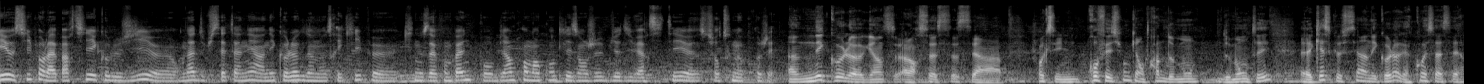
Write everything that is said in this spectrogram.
Et aussi pour la partie écologie, euh, on a depuis cette année un écologue dans notre équipe euh, qui nous accompagne pour bien prendre en compte les enjeux biodiversité euh, sur tous nos projets. Un écologue, hein, alors ça, c'est je crois que c'est une profession qui est en train de, de monter. Qu'est-ce que c'est un écologue? À quoi ça sert?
